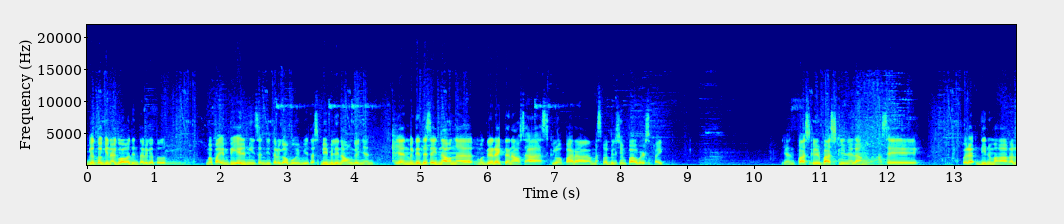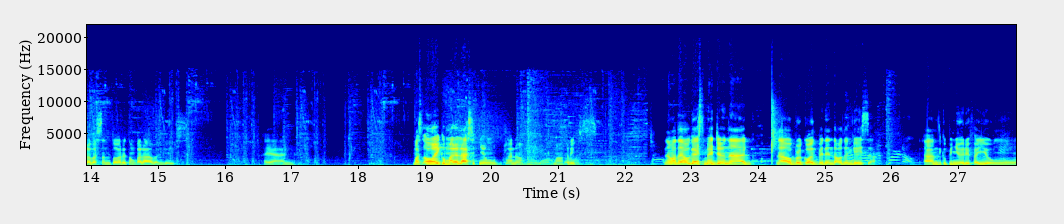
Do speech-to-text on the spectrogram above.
ganito ginagawa ko din talaga to. Mapa-MPL, minsan di talaga ako bumibili. Tapos bibili na akong ganyan. Ayan, magde-decide na ako na magre-recta na ako sa Hasklo para mas mabilis yung power spike. Yan, fast clear, fast clear na lang. Kasi wala, hindi na makakalabas ng turret ng kalaban guys. Ayan. Mas okay kung malalasik yung ano, mga creeps. Namatay ako guys, medyo nag na overconfident ako doon guys ah. Um, di ko pinurify yung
